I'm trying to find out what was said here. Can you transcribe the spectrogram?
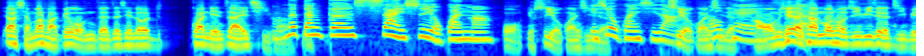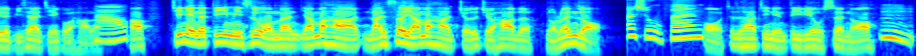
要想办法跟我们的这些都。关联在一起嘛？那单跟赛事有关吗？哦，有是有关系的，也是有关系的，是有关系的。Okay, 好，我们先来看 MotoGP 这个级别的比赛的结果好了。好，好，今年的第一名是我们雅马哈蓝色雅马哈九十九号的 Lorenzo，二十五分。哦，这是他今年第六胜哦。嗯，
